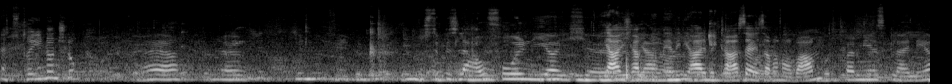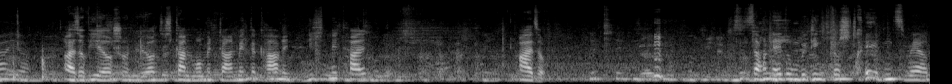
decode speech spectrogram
jetzt trinke ich noch einen Schluck. Ja, ja. Äh, musst ein bisschen aufholen hier. Ich, äh, Ja, ich habe noch mehr wie die halbe Tasse, ist aber noch warm. Bei mir ist gleich leer hier. Also wie ihr schon hört, ich kann momentan mit der Karin nicht mithalten. Also, Das ist auch nicht unbedingt erstrebenswert.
